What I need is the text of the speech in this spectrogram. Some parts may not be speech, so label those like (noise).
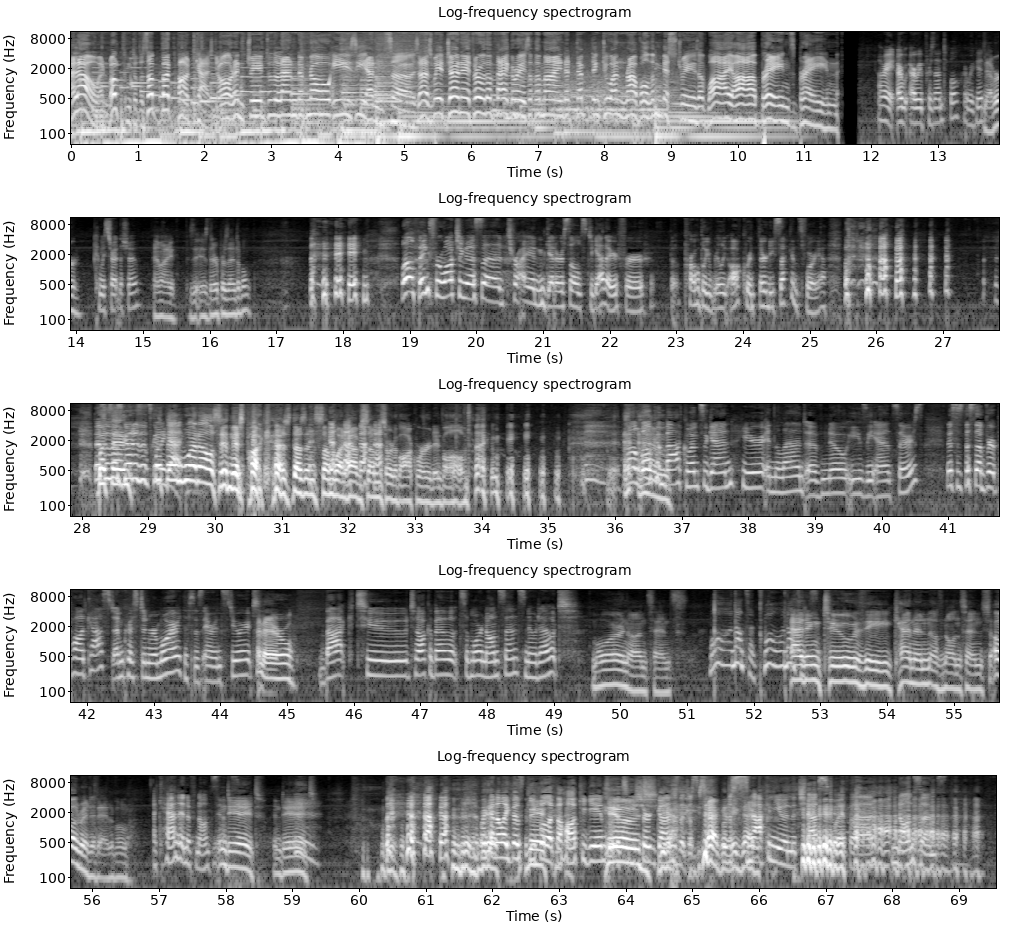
Hello and welcome to the Subvert Podcast, your entry into the land of no easy answers, as we journey through the vagaries of the mind, attempting to unravel the mysteries of why our brains brain. All right, are, are we presentable? Are we good? Never Can we start the show? am I. Is, is there presentable? (laughs) well, thanks for watching us uh, try and get ourselves together for probably really awkward 30 seconds for you. (laughs) this is as good as it's going to but then get. what else in this podcast doesn't (laughs) somewhat have some sort of awkward involved? (laughs) I mean, Well, welcome um, back once again here in the land of no easy answers. This is the Subvert Podcast. I'm Kristin Ramore. This is Aaron Stewart. hello. Back to talk about some more nonsense, no doubt. More nonsense. More nonsense, more nonsense. Adding to the canon of nonsense already available. A canon of nonsense. Indeed, indeed. (laughs) We're kind of like those people at the hockey games with the t-shirt guns yeah, that just (laughs) exactly, we're just exactly. smacking you in the chest (laughs) with uh, nonsense.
